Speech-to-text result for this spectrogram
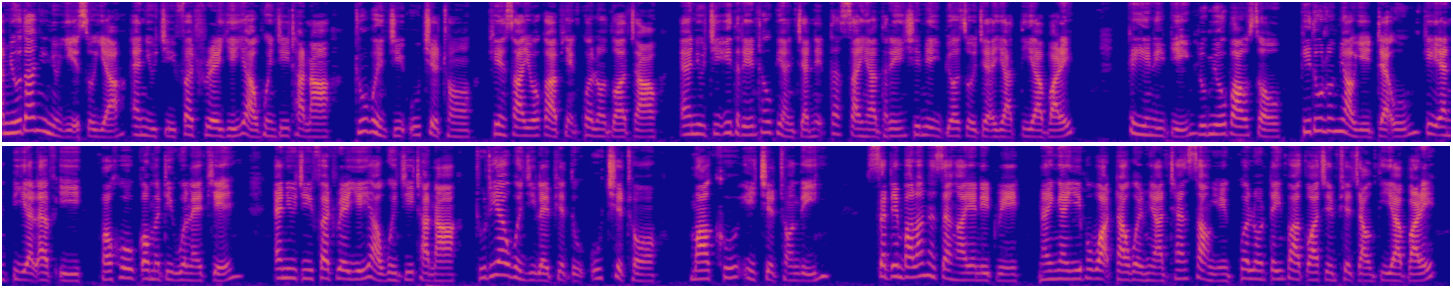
အမျိုးသားညီညွတ်ရေးအစိုးရ NUG Federal ရေးရာဝန်ကြီးဌာနဒုဝန်ကြီးဦးချစ်ထွန်းကင်ဆာရောဂါဖြင့်ကွယ်လွန်သွားကြောင်း NUG ၏သတင်းထုတ်ပြန်ချက်နှင့်သက်ဆိုင်ရာသတင်းရှင်းပြပြောဆိုချက်အရသိရပါတယ်။ ကရင်ပြည်လူမျိုးပေါင်းစုံပြည်သူ့လူမျိုးရေးတပ်ဦး KNPLFE ဗဟိုကော်မတီဝင်လည်းဖြစ် NUG Federal ရေးရာဝန်ကြီးဌာနဒုတိယဝန်ကြီးလည်းဖြစ်သူဦးချစ်ထွန်းမာခူးအီချစ်ထွန်းသည်စက်တင်ဘာလ25ရက်နေ့တွင်နိုင်ငံရေးဘဝတာဝန်များထမ်းဆောင်ရင်းကွယ်လွန်တိမ်ပသွားခြင်းဖြစ်ကြောင်းသိရပါတယ်။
